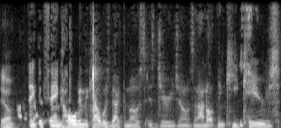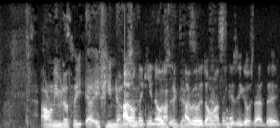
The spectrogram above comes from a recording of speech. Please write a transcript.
Yeah. I think the thing holding the Cowboys back the most is Jerry Jones, and I don't think he cares. I don't even know if he, uh, if he knows. I don't it, think he knows think it. that I really don't. I that's- think his ego's that big.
